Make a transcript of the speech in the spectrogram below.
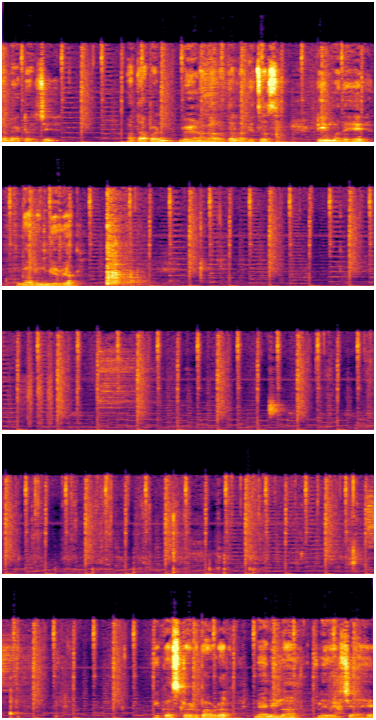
या बॅटरची आता आपण वेळ न घालवता लगेचच टीनमध्ये हे घालून घेऊयात. ही कस्टर्ड पावडर व्हॅनिला फ्लेवरची आहे.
